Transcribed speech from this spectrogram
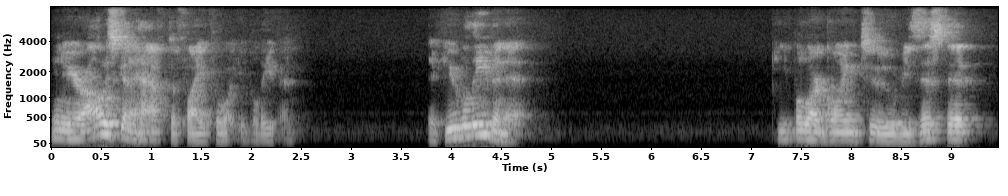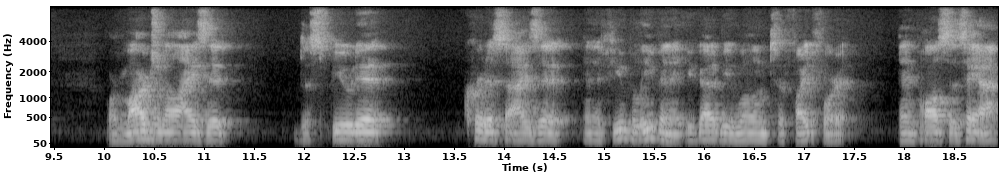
You know, you're always going to have to fight for what you believe in. If you believe in it, people are going to resist it or marginalize it, dispute it, criticize it. And if you believe in it, you got to be willing to fight for it. And Paul says, "Hey, I,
